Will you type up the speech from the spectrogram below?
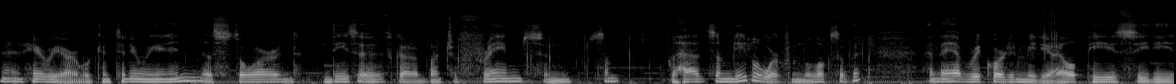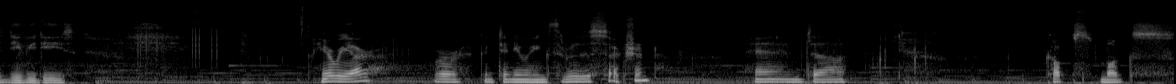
And here we are, we're continuing in the store and these have got a bunch of frames and some had some needlework from the looks of it. And they have recorded media, LPs, CDs, DVDs. Here we are, we're continuing through this section and uh, cups, mugs,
